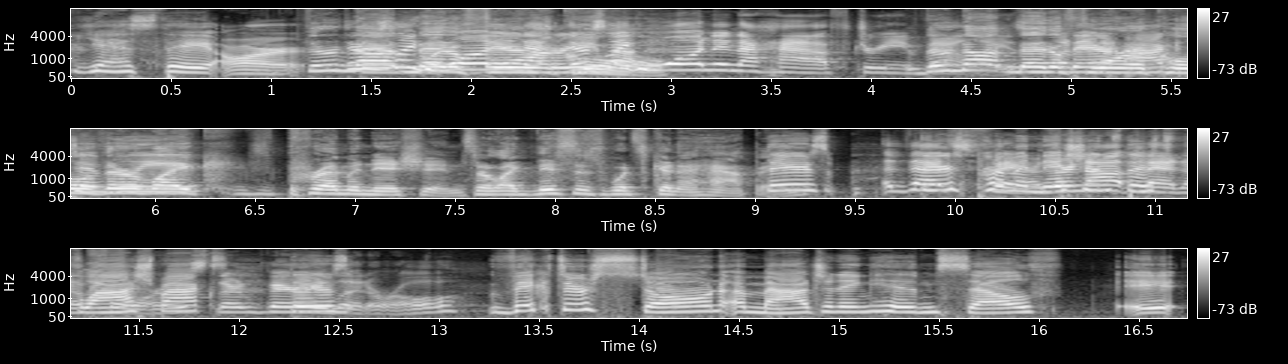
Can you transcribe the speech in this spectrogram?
Yes, they are. they're There's not like one. And a, metaphorical. there's like one and a half dream. They're not ballets. What- metaphorical. They're, actively- like premonitions. They're like this is what's gonna happen. There's That's there's fair. Premonitions, not there's metaphors. flashbacks, They're very there's literal. Victor Stone imagining himself it,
